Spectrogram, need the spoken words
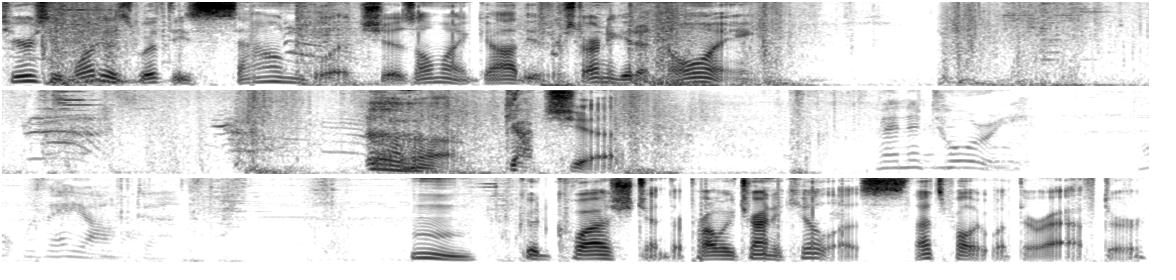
Seriously, what is with these sound glitches? Oh my god, these are starting to get annoying. Ugh, gotcha. Venatori, what were they after? Hmm, good question. They're probably trying to kill us. That's probably what they're after.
